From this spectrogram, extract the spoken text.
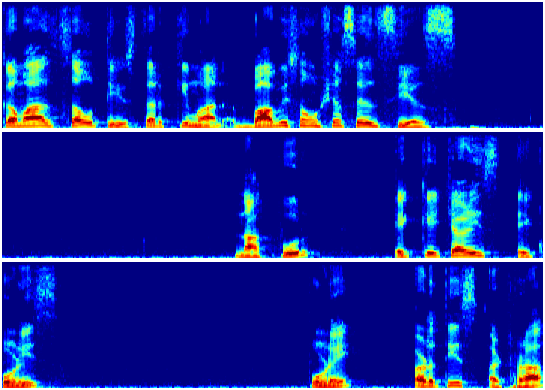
कमाल चौतीस तर किमान बावीस अंश सेल्सिअस. नागपूर एक्केचाळीस एकोणीस. पुणे अडतीस अठरा.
